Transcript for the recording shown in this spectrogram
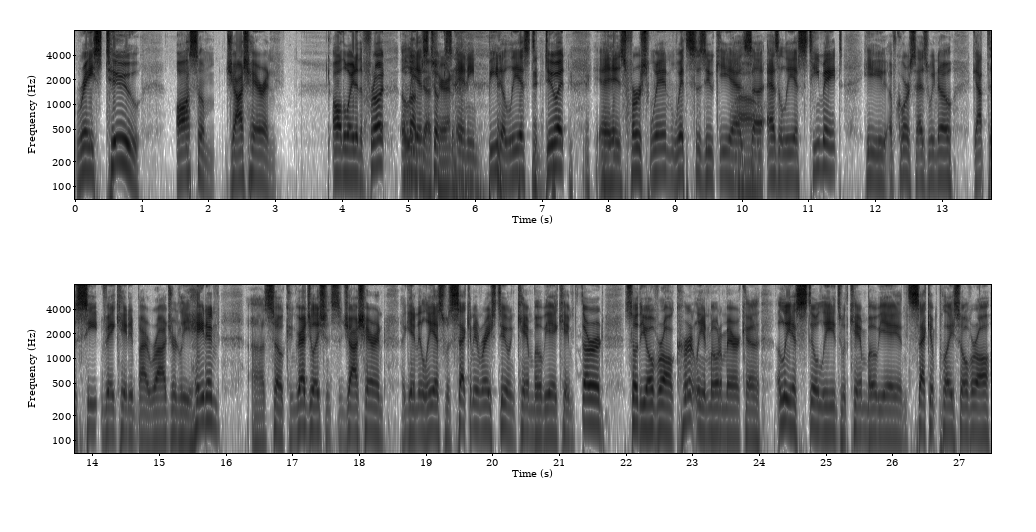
Race two, awesome. Josh Herrin all the way to the front. I Elias took Herrin. and he beat Elias to do it. His first win with Suzuki as uh, as Elias' teammate. He, of course, as we know, got the seat vacated by Roger Lee Hayden. Uh, so congratulations to Josh Herrin. Again, Elias was second in race two, and Cam Beaubier came third. So the overall currently in Moto America, Elias still leads with Cam Beaubier in second place overall.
